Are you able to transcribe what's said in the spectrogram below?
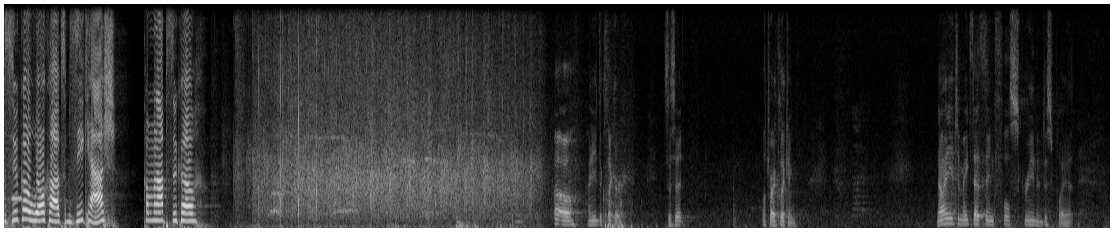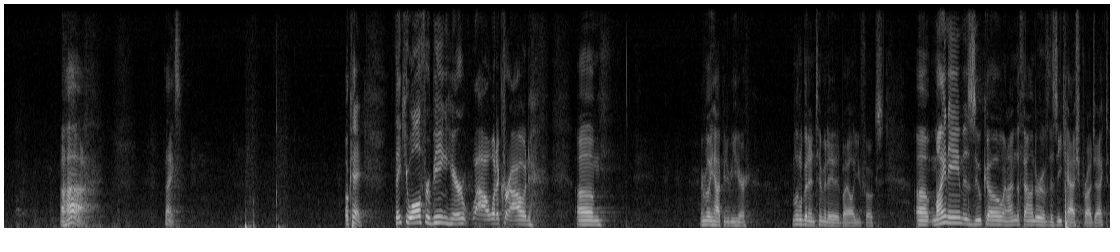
have Zooko Wilcox from Zcash. Come on up, Zuko. Uh-oh, I need the clicker. Is this it? I'll try clicking. Now I need to make that thing full screen and display it. Aha! Thanks. Okay, thank you all for being here. Wow, what a crowd. Um, I'm really happy to be here. I'm a little bit intimidated by all you folks. Uh, my name is Zooko, and I'm the founder of the Zcash project.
